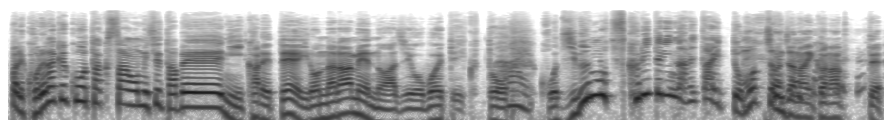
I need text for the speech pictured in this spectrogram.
ぱりこれだけこうたくさんお店食べに行かれていろんなラーメンの味を覚えていくと、はい。こう自分も作り手になりたいって思っちゃうんじゃないかなって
